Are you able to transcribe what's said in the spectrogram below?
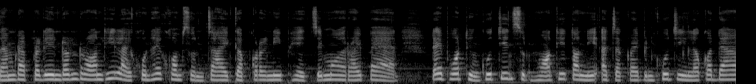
สำหรับประเด็นร้อนๆ ที่หลายคนให้ความสนใจกับกรณีเพจเจมอยร้อยแปดได้โพสต์ถึงคู่จิ้นสุดฮอตที่ตอนนี้อาจจะกลายเป็นคู่จริงแล้วก็ได้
